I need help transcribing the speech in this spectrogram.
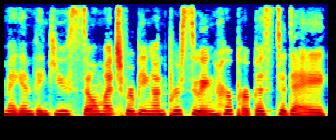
Megan, thank you so much for being on Pursuing Her Purpose today.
